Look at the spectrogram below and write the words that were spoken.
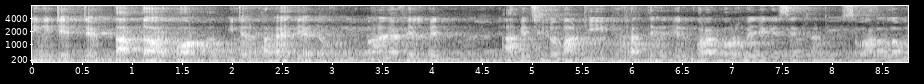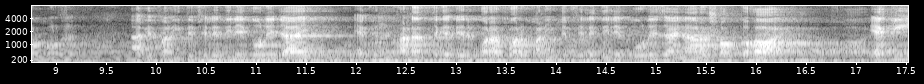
লিমিটেড টেম তাপ দেওয়ার পর ইটের ভাটায় দিয়ে যখন ইট বানায়া ফেলবেন, আগে ছিল মাটি, ভাটার থেকে বের করার পর হয়ে গেছে খাঁটি সোহান আল্লাহ বলব না। আগে পানিতে ফেলে দিলে গলে যায়। এখন ভাটার থেকে বের করার পর পানিতে ফেলে দিলে গলে যায় না, আরও শক্ত হয়। একই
